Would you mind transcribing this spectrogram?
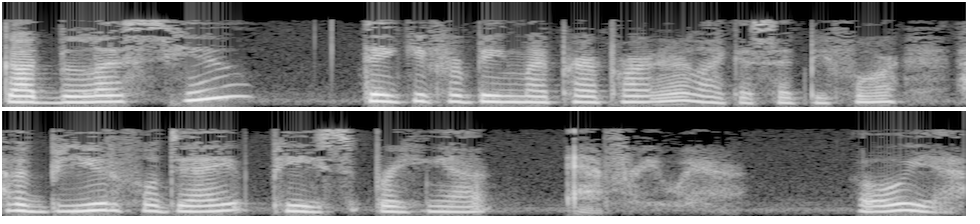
God bless you. Thank you for being my prayer partner. Like I said before, have a beautiful day. Peace breaking out everywhere. Oh yeah.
